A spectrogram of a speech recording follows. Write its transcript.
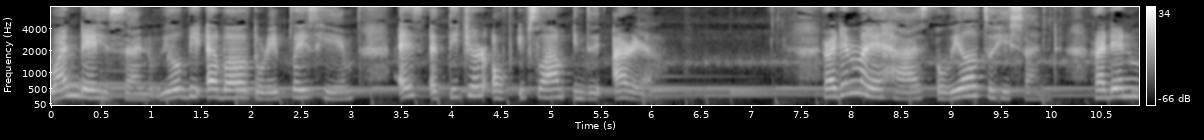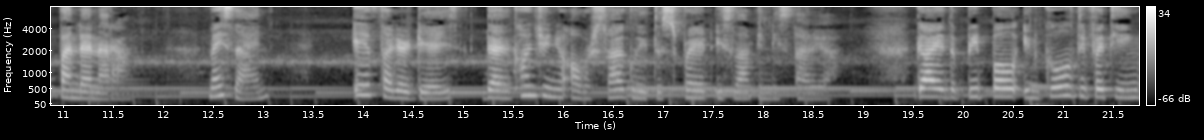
one day his son will be able to replace him as a teacher of Islam in the area. Raden Made has a will to his son, Raden Pandanarang. My son, if father dies, then continue our struggle to spread Islam in this area. Guide the people in cultivating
